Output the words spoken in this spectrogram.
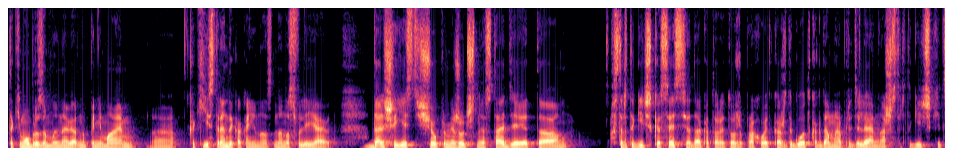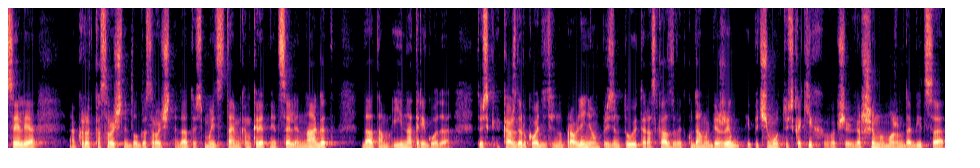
таким образом мы, наверное, понимаем, э, какие есть тренды, как они на нас влияют. Дальше есть еще промежуточная стадия, это стратегическая сессия, да, которая тоже проходит каждый год, когда мы определяем наши стратегические цели, э, краткосрочные и долгосрочные. Да, то есть мы ставим конкретные цели на год, да, там, и на три года. То есть каждый руководитель направления, он презентует и рассказывает, куда мы бежим и почему, то есть каких вообще вершин мы можем добиться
